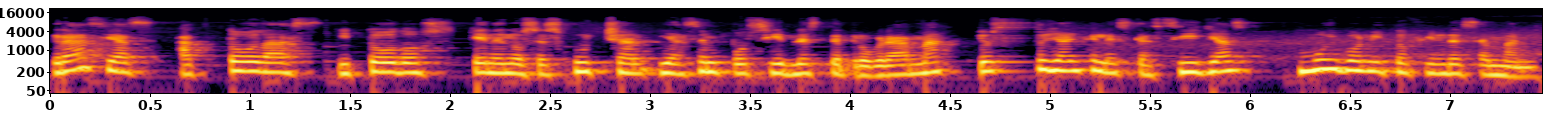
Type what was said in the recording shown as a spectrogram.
gracias a todas y todos quienes nos escuchan y hacen posible este programa. Yo soy Ángeles Casillas. Muy bonito fin de semana.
